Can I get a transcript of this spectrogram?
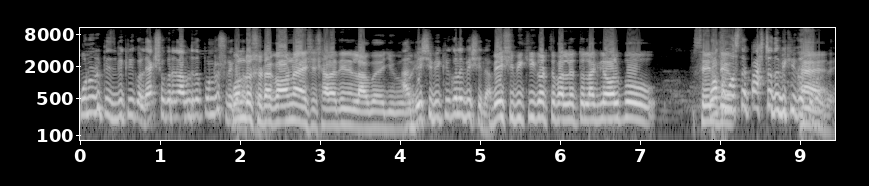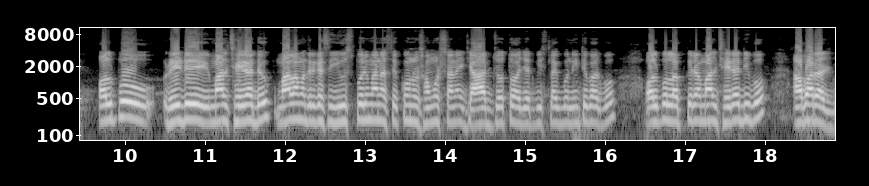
পনেরো পিস বিক্রি করলে একশো করে লাভ হলে তো পনেরোশো টাকা পনেরোশো টাকা অনায়াসে সারাদিনে লাভ হয়ে যাবে আর বেশি বিক্রি করলে বেশি লাভ। বেশি বিক্রি করতে পারলে তো লাগলে অল্প সেল প্রথম অবস্থায় পাঁচটা তো বিক্রি করতে হ্যাঁ পারবে। অল্প রেডে মাল ছেড়া দেও। মাল আমাদের কাছে ইউজ পরিমাণ আছে কোনো সমস্যা নাই। যার যত হাজার পিস লাগবে নিতে পারব। অল্প লাভ করে মাল ছেড়া দিব আবার আসব।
